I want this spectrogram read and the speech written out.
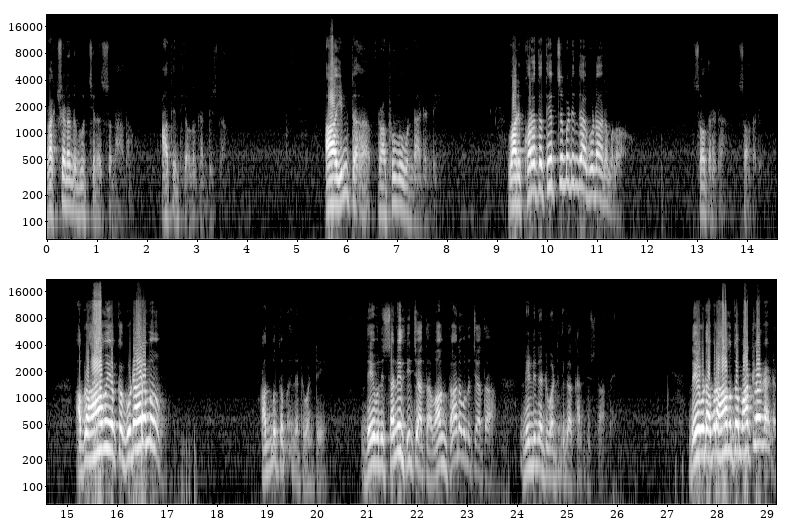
రక్షణను గూర్చిన సునాదం ఆతిథ్యంలో కనిపిస్తాం. ఆ ఇంట ప్రభువు ఉన్నాడండి. వారి కొరత తీర్చబడింది ఆ గుడారములో. సోదరుడ సోదరి. అబ్రహాము యొక్క గుడారము అద్భుతమైనటువంటి దేవుని సన్నిధి చేత వాగ్దానముల చేత నిండినటువంటిదిగా కనిపిస్తోంది. దేవుడు అబ్రహాముతో మాట్లాడాడు.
